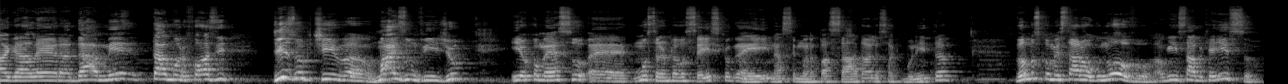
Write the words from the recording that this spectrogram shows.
Fala galera da Metamorfose Disruptiva, mais um vídeo e eu começo é, mostrando para vocês que eu ganhei na semana passada, olha só que bonita. Vamos começar algo novo? Alguém sabe o que é isso?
